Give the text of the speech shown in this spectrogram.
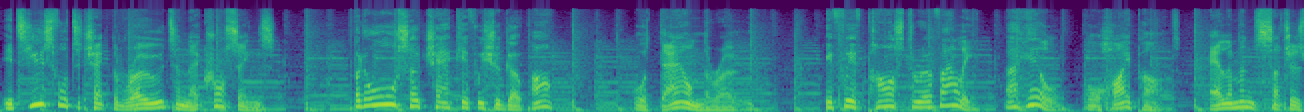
it's useful to check the roads and their crossings, but also check if we should go up or down the road. If we've passed through a valley, a hill or high part, elements such as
